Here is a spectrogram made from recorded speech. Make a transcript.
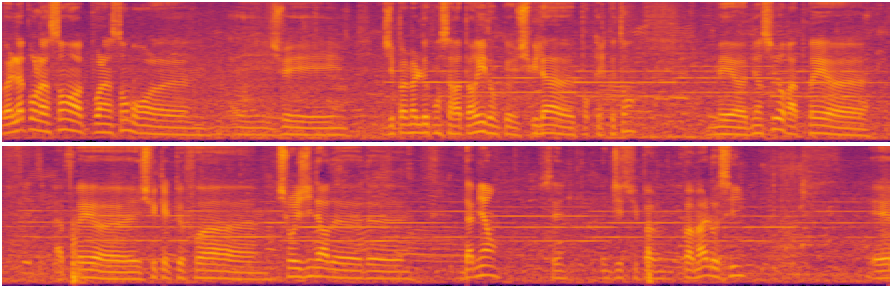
Bah, là pour l'instant, pour l'instant, bon, je vais, j'ai pas mal de concerts à Paris, donc je suis là pour quelques temps. Mais euh, bien sûr, après, euh, après, euh, je suis quelquefois, je suis originaire de, d'Amiens, tu sais, donc j'y suis pas, pas mal aussi. Et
